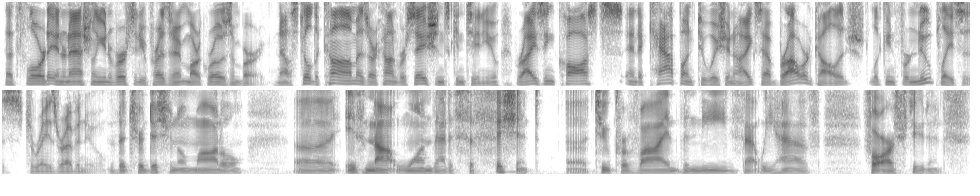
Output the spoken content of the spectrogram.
That's Florida International University President Mark Rosenberg. Now, still to come as our conversations continue, rising costs and a cap on tuition hikes have Broward College looking for new places to raise revenue. The traditional model uh, is not one that is sufficient uh, to provide the needs that we have for our students.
